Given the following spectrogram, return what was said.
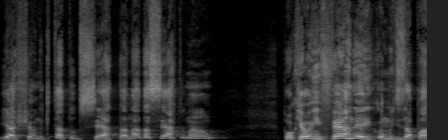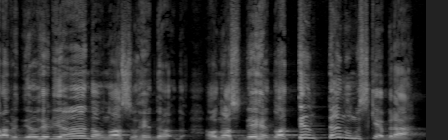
e achando que está tudo certo. Está nada certo, não. Porque o inferno, ele, como diz a palavra de Deus, ele anda ao nosso, redor, ao nosso derredor tentando nos quebrar.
